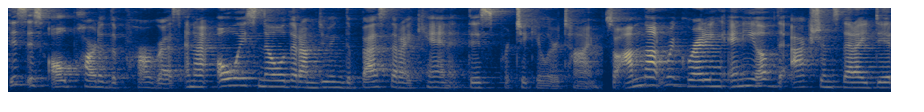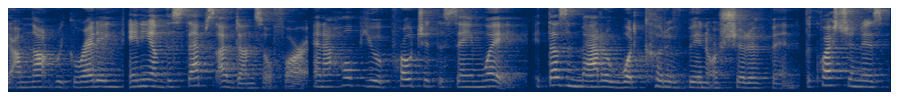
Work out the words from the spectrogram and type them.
This is all part of the progress. And I always know that I'm doing the best that I can at this particular time. So I'm not regretting any of the actions that I did. I'm not regretting any of the steps I've done so far. And I hope you approach it the same way. It doesn't matter what could have been or should have been. The question is,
